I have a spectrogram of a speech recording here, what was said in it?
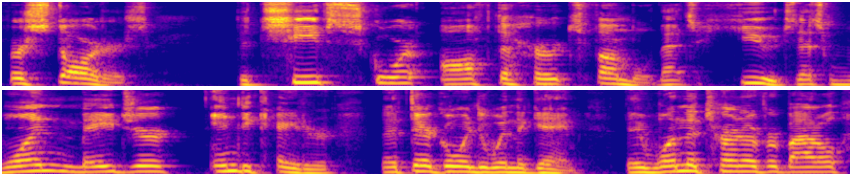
for starters, the Chiefs scored off the Hurts fumble. That's huge. That's one major indicator that they're going to win the game. They won the turnover battle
